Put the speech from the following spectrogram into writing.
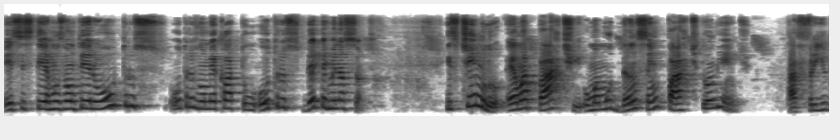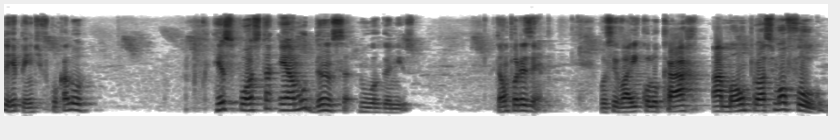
esses termos vão ter outros, outras nomenclaturas, outras determinações. Estímulo é uma parte, uma mudança em parte do ambiente. Tá frio, de repente ficou calor. Resposta é a mudança no organismo. Então, por exemplo, você vai colocar a mão próximo ao fogo.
